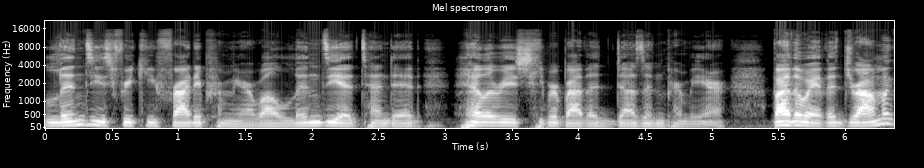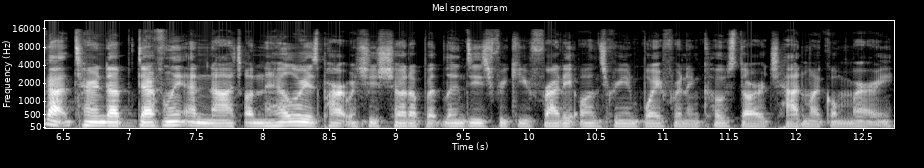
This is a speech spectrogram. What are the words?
Lindsay's Freaky Friday premiere while Lindsay attended Hilary's Cheaper by the Dozen premiere. By the way, the drama got turned up definitely a notch on Hilary's part when she showed up with Lindsay's Freaky Friday on screen boyfriend and co star Chad Michael Murray.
